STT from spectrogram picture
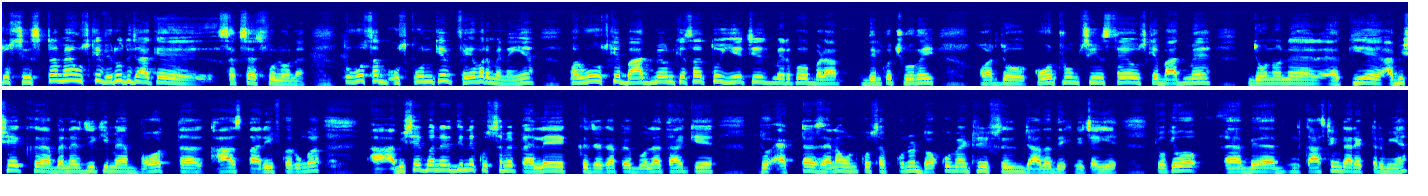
जो सिस्टम है उसके विरुद्ध जाके सक्सेसफुल होना है। तो वो सब उसको उनके फेवर में नहीं है और वो उसके बाद में उनके साथ तो ये चीज़ मेरे को बड़ा दिल को छू गई और जो कोर्ट रूम सीन्स थे उसके बाद में जो उन्होंने किए अभिषेक बनर्जी की मैं बहुत खास तारीफ़ करूँगा। अभिषेक बनर्जी ने कुछ समय पहले एक जगह पे बोला था कि जो एक्टर्स है ना उनको सबको ना डॉक्यूमेंट्री फ़िल्म ज़्यादा देखनी चाहिए क्योंकि वो कास्टिंग डायरेक्टर भी हैं।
